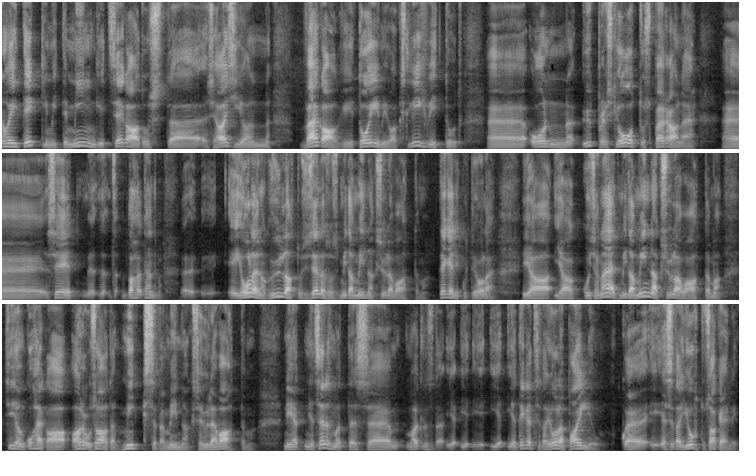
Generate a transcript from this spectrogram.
no ei teki mitte mingit segadust, äh, see asi on vägagi toimivaks lihvitud, äh, on üpriski ootuspärane see, et noh, tähendab, ei ole nagu üllatusi selles osas, mida minnakse üle vaatama, tegelikult ei ole. ja, ja kui sa näed, mida minnakse üle vaatama, siis on kohe ka aru saada, miks seda minnakse üle vaatama. Nii et, nii et selles mõttes äh, ma ütlen seda ja, ja, ja, ja tegelikult seda ei ole palju ja seda ei juhtu sageli.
